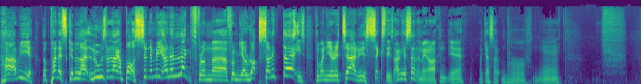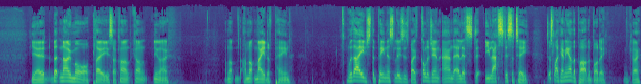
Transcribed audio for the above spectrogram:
Harry, the penis can like lose like about a centimetre in length from uh, from your rock solid thirties to when you're retired in your sixties. Only a centimetre. I can, yeah. I guess I. Mm, yeah, but no more, please. I can't, can't. You know, I'm not. I'm not made of pain. With age, the penis loses both collagen and elast- elasticity, just like any other part of the body. Okay.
